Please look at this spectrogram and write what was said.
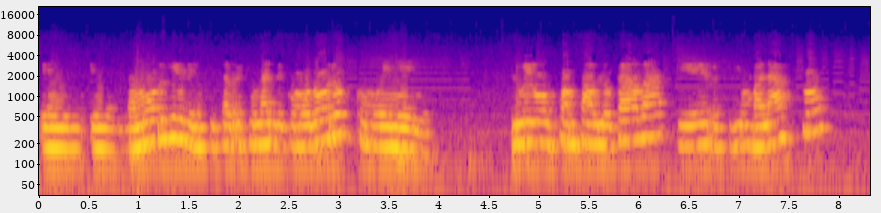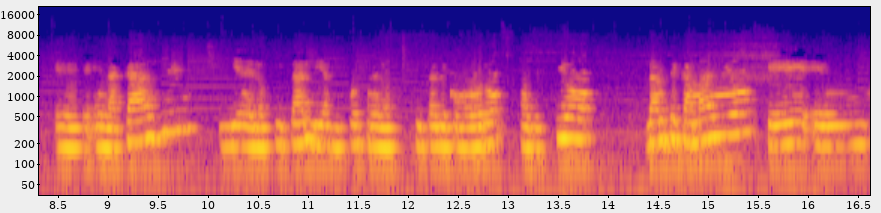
en, la morgue del Hospital Regional de Comodoro como NN. Luego Juan Pablo Cava, que recibió un balazo eh, en la calle y en el hospital, días después en el Hospital de Comodoro, falleció. Dante Camaño, que el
